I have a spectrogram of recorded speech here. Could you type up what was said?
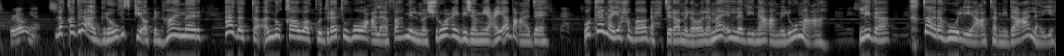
brilliance. لقد رأى جروفز في أوبنهايمر هذا التألق وقدرته على فهم المشروع بجميع أبعاده وكان يحظى باحترام العلماء الذين عملوا معه لذا اختاره ليعتمد عليه.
